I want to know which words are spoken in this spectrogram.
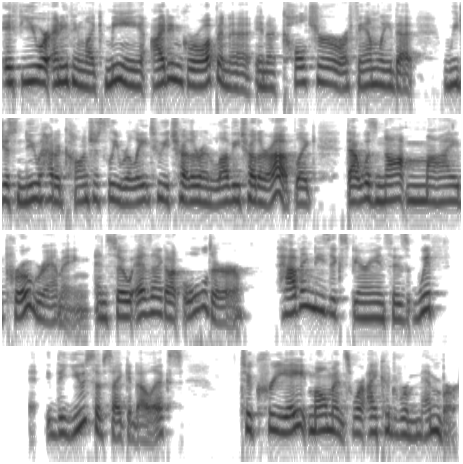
if you are anything like me, I didn't grow up in a in a culture or a family that we just knew how to consciously relate to each other and love each other up. Like that was not my programming. And so as I got older, having these experiences with the use of psychedelics to create moments where I could remember.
